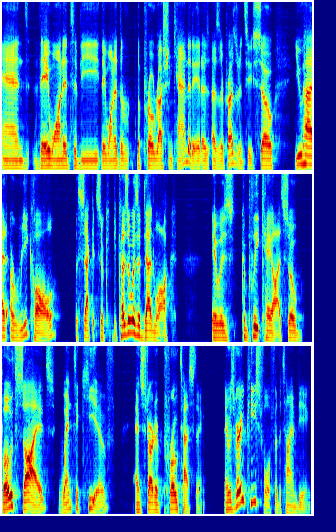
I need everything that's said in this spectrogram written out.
and they wanted to be they wanted the the pro Russian candidate as, as their presidency. So you had a recall the second. So because it was a deadlock, it was complete chaos. So both sides went to Kiev and started protesting. And it was very peaceful for the time being.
